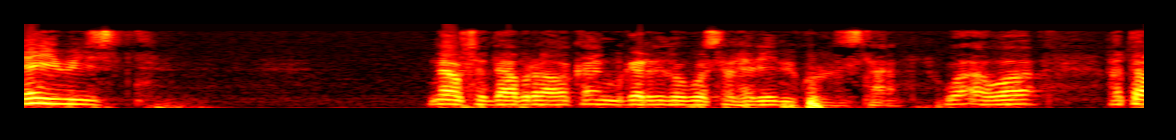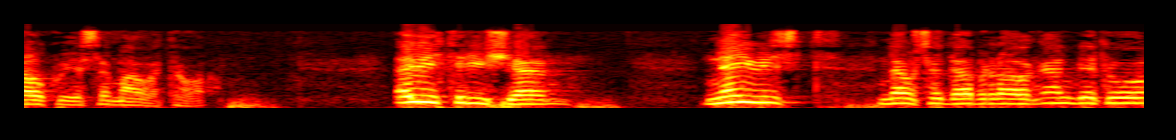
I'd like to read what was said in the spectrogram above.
نەیویست ناوچە دابراوەکان بگەڕێتەوە بۆ سەر هەرێمی کوردستان و ئەوە هەتاوەکو ئێستا ماوەتەوە. ئەوی تریشیان نەیویست ناوچە دابڕاوەکان بێتەوە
